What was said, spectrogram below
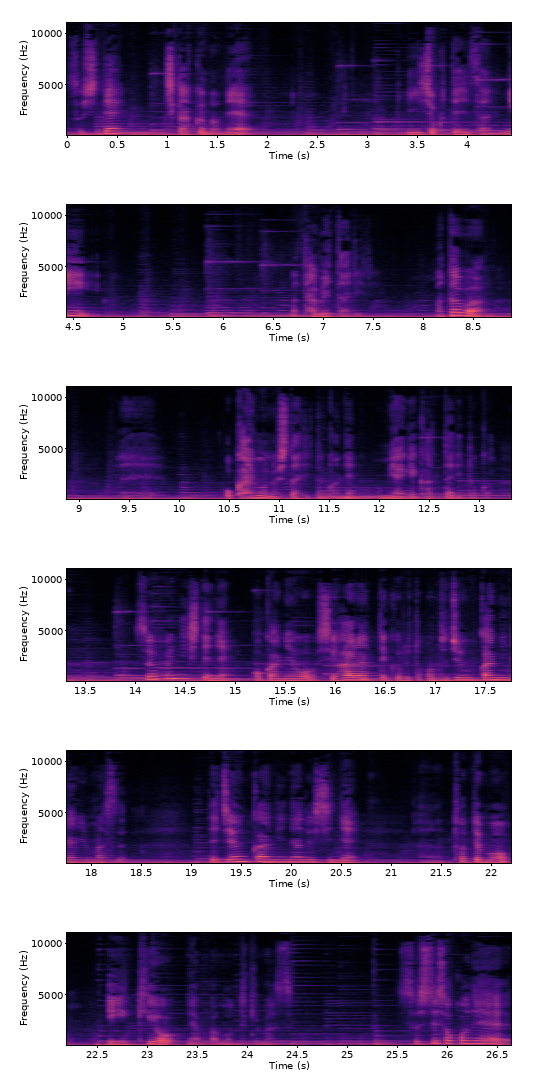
そして近くのね飲食店さんに、まあ、食べたりまたは、えー、お買い物したりとかねお土産買ったりとかそういうふうにしてねお金を支払ってくると本当循環になります。で循環になるしねとてもいい木をやっぱ持ってきます。そしてそこで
